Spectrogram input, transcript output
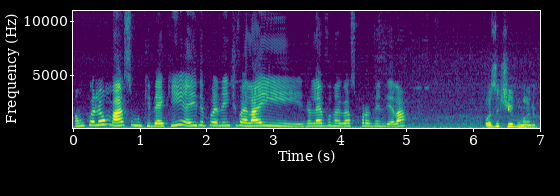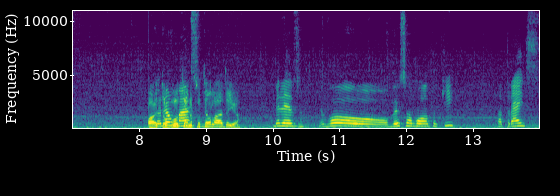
Vamos colher o máximo que der aqui, aí depois a gente vai lá e já leva o negócio pra vender lá. Positivo, mano. Ó, eu tô o voltando máximo. pro teu lado aí, ó. Beleza, eu vou ver se eu volto aqui, pra trás.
